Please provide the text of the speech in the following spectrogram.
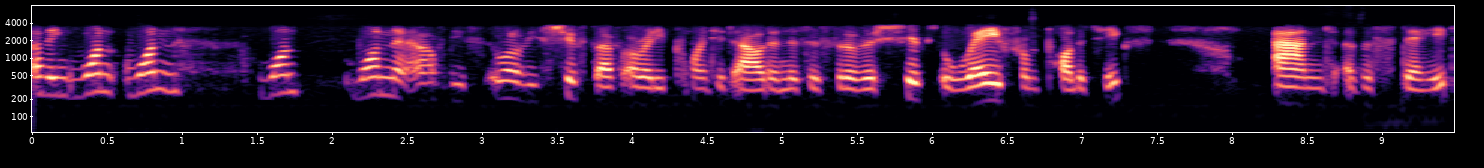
I think one one one one of these one of these shifts I've already pointed out, and this is sort of a shift away from politics and the state,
